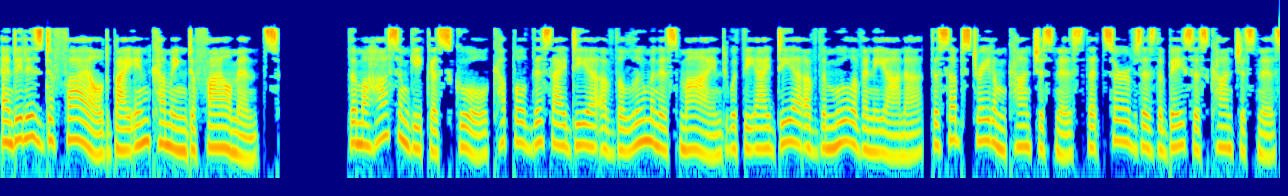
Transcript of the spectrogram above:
And it is defiled by incoming defilements." The Mahasamghika school coupled this idea of the luminous mind with the idea of the Mulavijnana, the substratum consciousness that serves as the basis consciousness.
